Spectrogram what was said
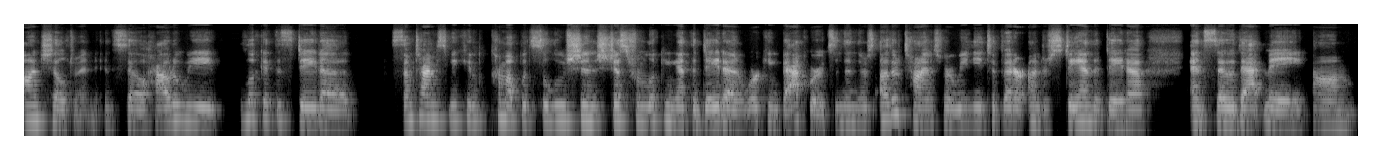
on children. And so, how do we look at this data? Sometimes we can come up with solutions just from looking at the data and working backwards. And then there's other times where we need to better understand the data. And so that may um,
